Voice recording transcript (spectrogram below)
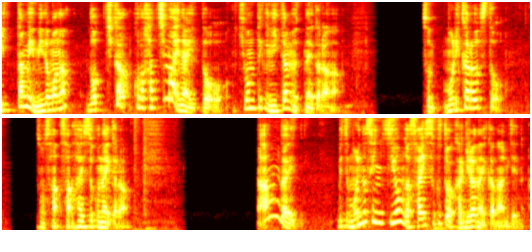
1ターン目ミドマナ？どっちか、この8枚ないと、基本的に2ターン目打ってないから、その森から打つと、その最速ないから、案外、別に森の戦術4が最速とは限らないかな、みたいな。こ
